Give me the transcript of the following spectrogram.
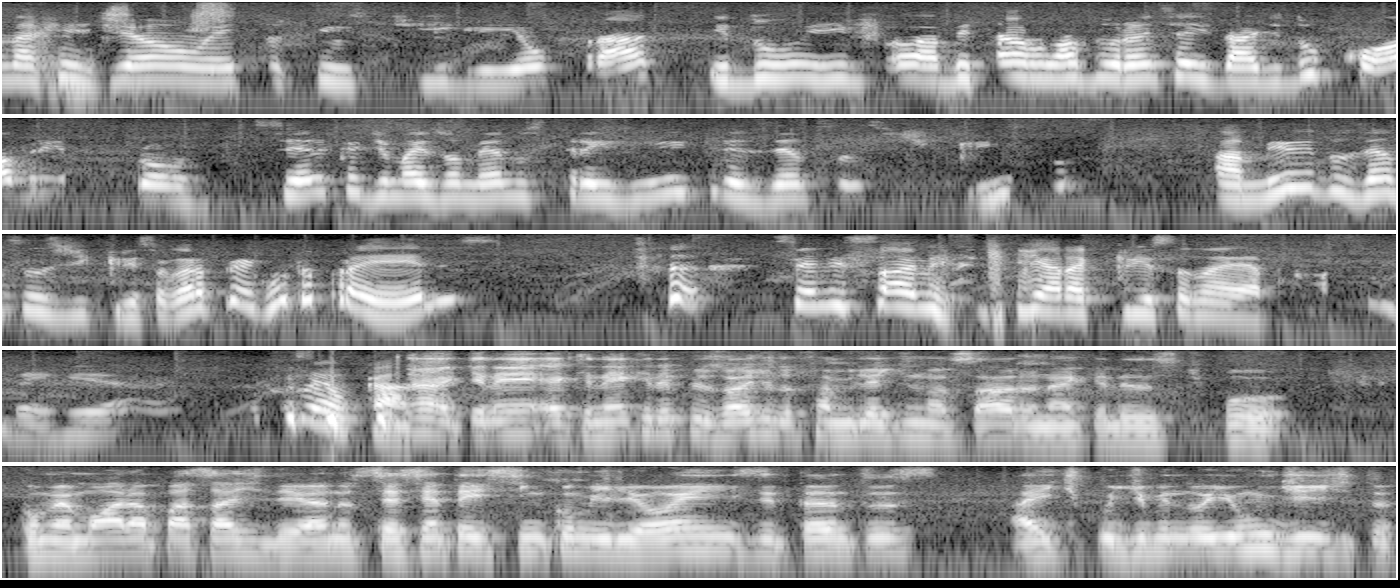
Na região entre o Tigre e Eufrates e, do, e habitaram lá durante a idade do cobre e bronze, cerca de mais ou menos 3.300 a.C. a 1.200 a.C. Agora pergunta pra eles se eles sabem quem era Cristo na época. Mas tudo bem, é, não é o caso. É, que nem, é que nem aquele episódio do Família Dinossauro, né? Que eles, tipo, comemoram a passagem de ano 65 milhões e tantos, aí, tipo, diminui um dígito.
